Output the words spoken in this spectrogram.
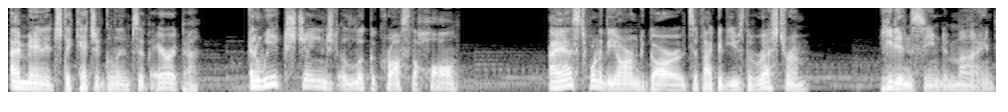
I managed to catch a glimpse of Erica, and we exchanged a look across the hall. I asked one of the armed guards if I could use the restroom. He didn't seem to mind,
